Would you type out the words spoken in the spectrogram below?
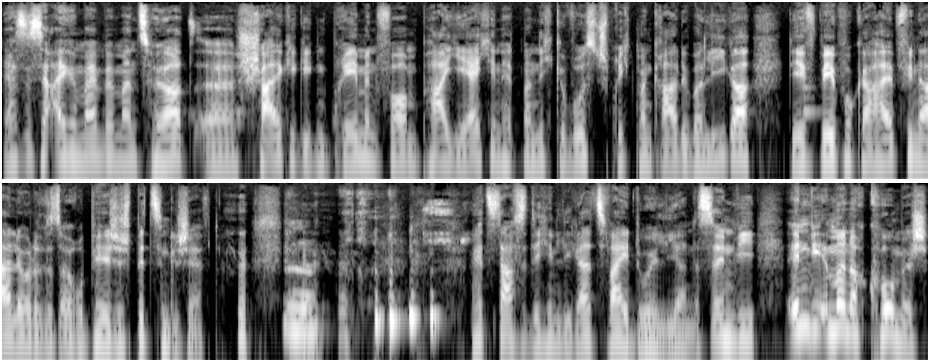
Ja, es ist ja allgemein, wenn man es hört, äh, Schalke gegen Bremen vor ein paar Jährchen hätte man nicht gewusst, spricht man gerade über Liga, DFB-Pokal-Halbfinale oder das europäische Spitzengeschäft. Mhm. Jetzt darfst du dich in Liga 2 duellieren. Das ist irgendwie, irgendwie immer noch komisch.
